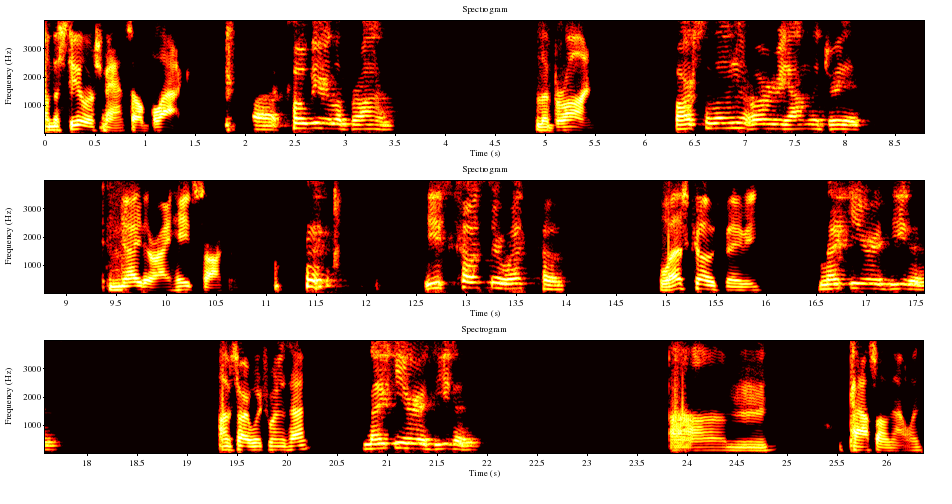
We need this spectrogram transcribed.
I'm a Steelers fan, so black. Uh, Kobe or LeBron? LeBron. Barcelona or Real Madrid? Neither. I hate soccer. East Coast or West Coast? West Coast, baby. Nike or Adidas? I'm sorry, which one is that? Nike or Adidas? Um, pass on that one.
